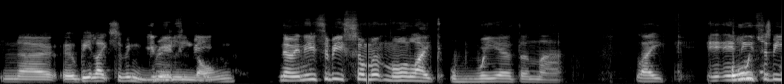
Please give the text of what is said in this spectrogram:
no, it would be like something It really be- long. No, it needs to be something more like weird than that. Like it, it needs to be.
